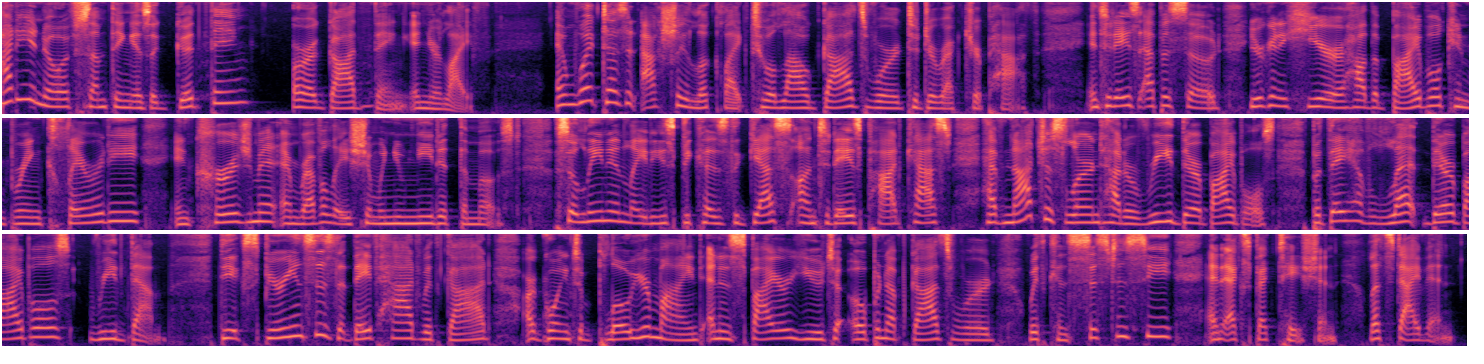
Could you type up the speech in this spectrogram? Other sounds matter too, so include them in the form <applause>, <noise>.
How do you know if something is a good thing or a God thing in your life? And what does it actually look like to allow God's word to direct your path? In today's episode, you're going to hear how the Bible can bring clarity, encouragement, and revelation when you need it the most. So lean in, ladies, because the guests on today's podcast have not just learned how to read their Bibles, but they have let their Bibles read them. The experiences that they've had with God are going to blow your mind and inspire you to open up God's word with consistency and expectation. Let's dive in.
